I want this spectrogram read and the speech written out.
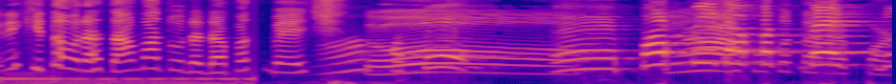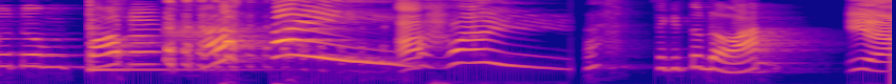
Ini kita udah tamat, udah dapat badge. Oh, Tuh. Eh, Poppy Ya, aku dapat ke badge teleport. dudung pop. Ahai. Ahai. Segitu doang? Iya,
